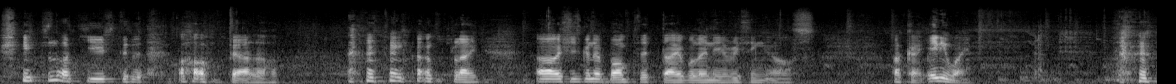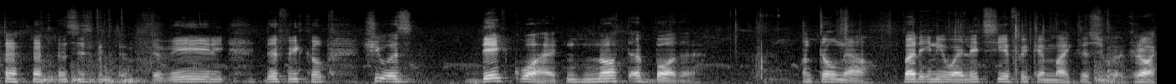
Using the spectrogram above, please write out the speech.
She's not used to it. Oh, Bella. Don't play. Oh, she's going to bump the table and everything else. Okay, anyway. this is going to be very difficult. She was dead quiet, not a bother until now. But anyway, let's see if we can make this work. Right.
